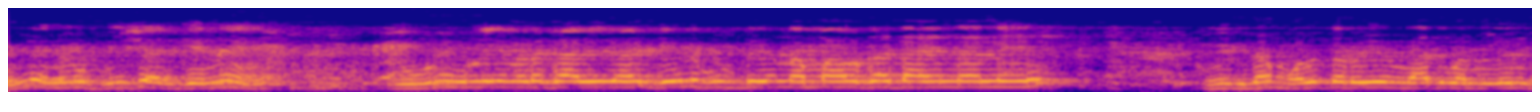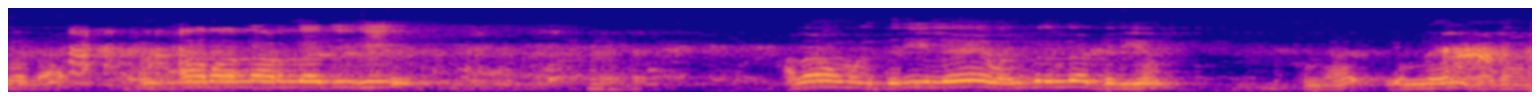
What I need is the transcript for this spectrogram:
என்ன என்னமோ புதுசா இருக்கேன்னு ஊரு ஒரு ஊர்லயும் நடக்காது இருக்கேன்னு கூப்பிட்டு என் அம்மாவை கேட்டா என்னன்னு? இன்னைக்குதான் முதல் தடவையும் உங்க காத்துக்கு வந்ததுன்னு கேட்டா. ஆமா நடந்தா திதி. அதான் உங்களுக்கு தெரியல வந்திருந்தா தெரியும். என்னன்னு கேட்டான்.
